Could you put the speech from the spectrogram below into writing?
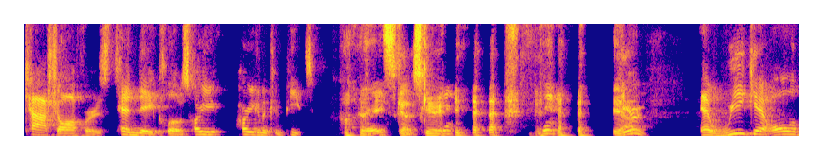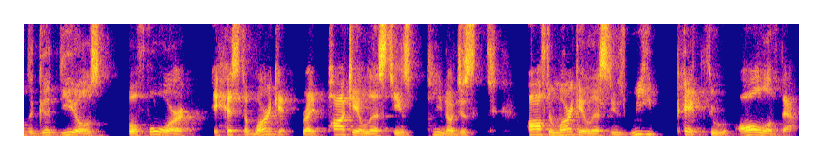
cash offers 10 day close. How are you how are you going to compete right? it's kind of scary. Yeah. yeah. and we get all of the good deals before it hits the market right? Pocket listings you know just off the market listings. We pick through all of that.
